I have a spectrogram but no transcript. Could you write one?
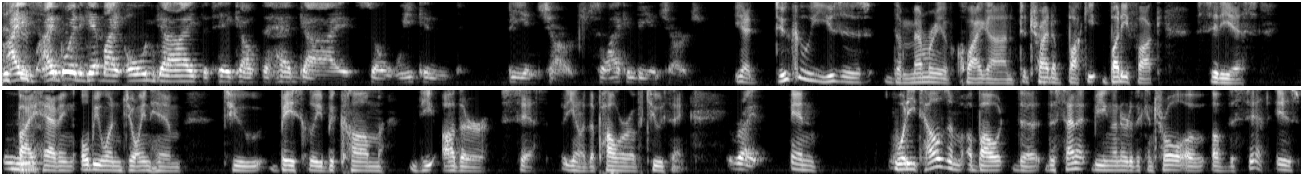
I, is I'm going to get my own guy to take out the head guy, so we can be in charge. So I can be in charge. yeah, Dooku uses the memory of Qui Gon to try to bucky, buddy fuck Sidious mm-hmm. by having Obi Wan join him to basically become the other Sith. You know, the power of two thing. Right. And what he tells him about the the Senate being under the control of, of the Sith is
